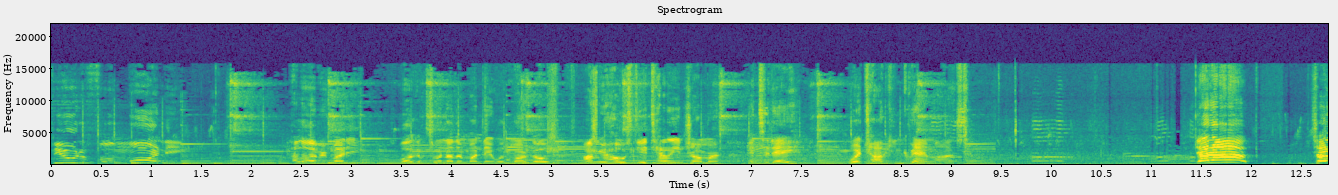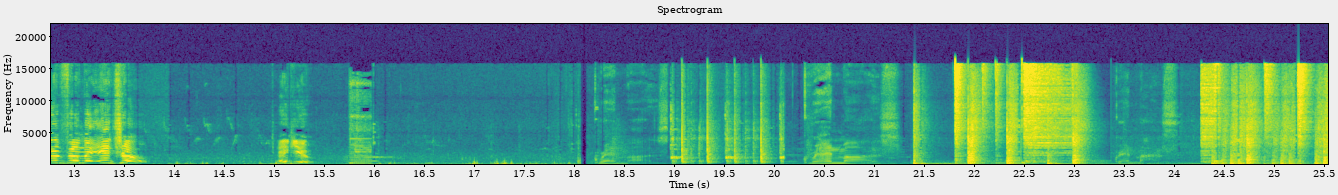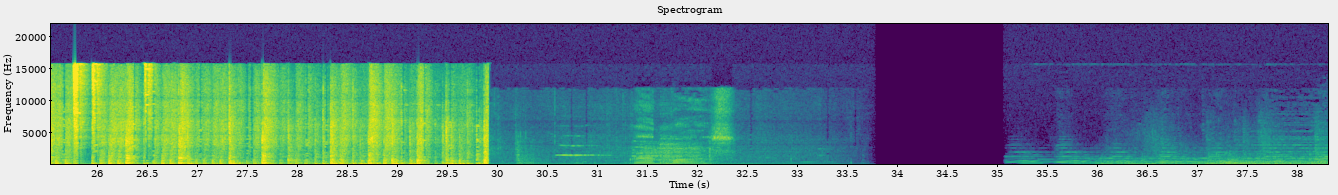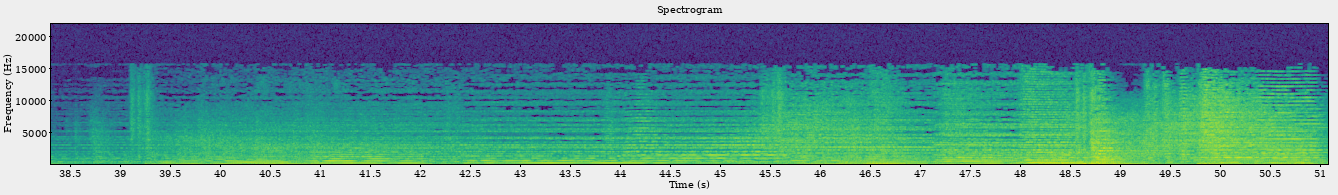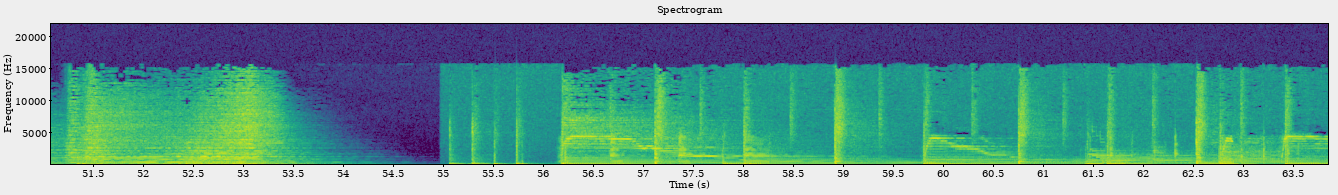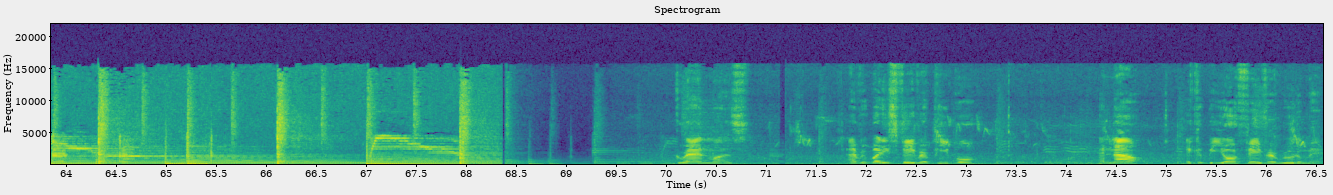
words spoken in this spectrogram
beautiful morning. Hello, everybody. Welcome to another Monday with Marco. I'm your host, the Italian drummer, and today we're talking grandmas. Get up! Trying to film the intro. Thank you. Grandmas. Grandmas. Grandmas, everybody's favorite people, and now it could be your favorite rudiment.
